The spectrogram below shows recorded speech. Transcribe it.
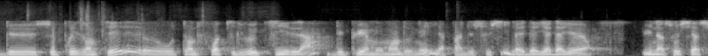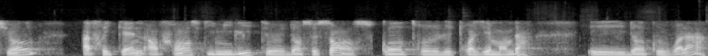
de se présenter euh, autant de fois qu'il veut, qui est là depuis un moment donné, il n'y a pas de souci. Il y a d'ailleurs une association africaine en France qui milite euh, dans ce sens contre le troisième mandat. Et donc euh, voilà,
